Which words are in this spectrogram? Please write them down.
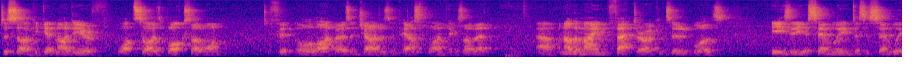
just so I could get an idea of what size box I want to fit all the LiPos and chargers and power supply and things like that. Um, another main factor I considered was easy assembly and disassembly.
